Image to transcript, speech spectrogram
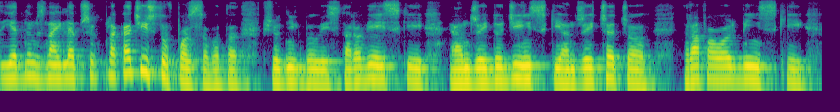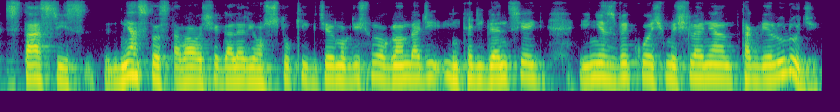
jednym z najlepszych plakacistów w Polsce, bo to wśród nich był i Starowiejski, Andrzej Dudziński, Andrzej Czeczot, Rafał Olbiński, Stasis. Miasto stawało się galerią sztuki, gdzie mogliśmy oglądać inteligencję i, i niezwykłość myślenia tak wielu ludzi.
